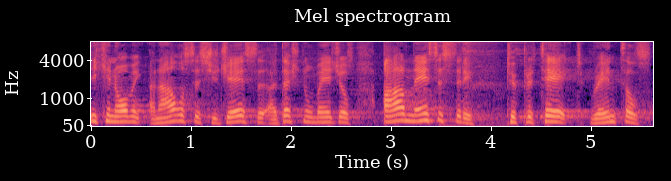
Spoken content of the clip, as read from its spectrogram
Economic analysis suggests that additional measures are necessary to protect renters.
